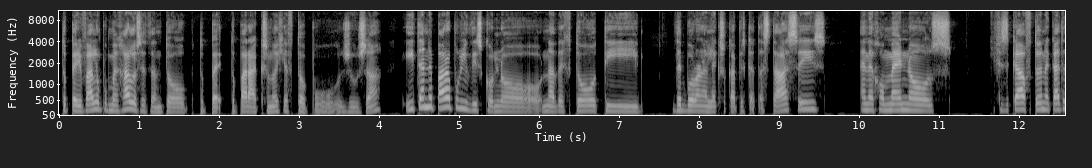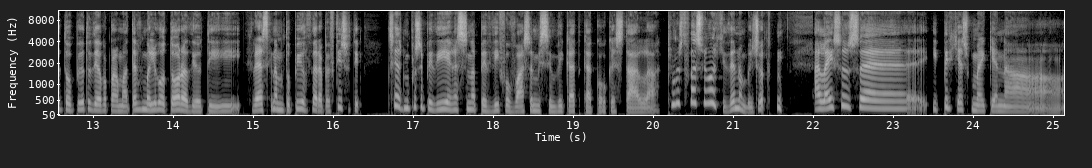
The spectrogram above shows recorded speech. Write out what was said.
το περιβάλλον που μεγάλωσε ήταν το, το, το παράξενο, όχι αυτό που ζούσα, ήταν πάρα πολύ δύσκολο να δεχτώ ότι δεν μπορώ να ελέγξω κάποιες καταστάσεις, ενδεχομένως και φυσικά αυτό είναι κάτι το οποίο το διαπραγματεύουμε λίγο τώρα, διότι χρειάστηκε να με το πει ο θεραπευτής ότι ξέρεις, μήπως επειδή έχασες ένα παιδί, φοβάσαι μη συμβεί κάτι κακό και στα άλλα. Και μου στη φάση, όχι, δεν νομίζω. Αλλά ίσως ε, υπήρχε, ας πούμε, και ένα,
